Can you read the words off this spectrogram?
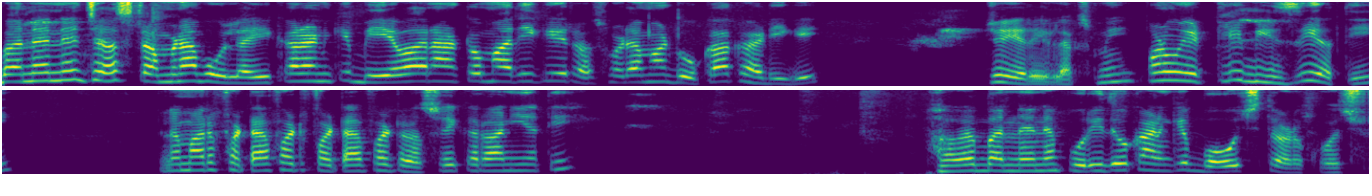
બંનેને જસ્ટ હમણાં બોલાવી કારણ કે બે વાર આંટો મારી ગઈ રસોડામાં ડોકા કાઢી ગઈ. જોઈએ રહી લક્ષ્મી પણ હું એટલી બિઝી હતી. એટલે મારે ફટાફટ ફટાફટ રસોઈ કરવાની હતી. હવે બંનેને પૂરી દો કારણ કે બહુ જ તડકો છે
